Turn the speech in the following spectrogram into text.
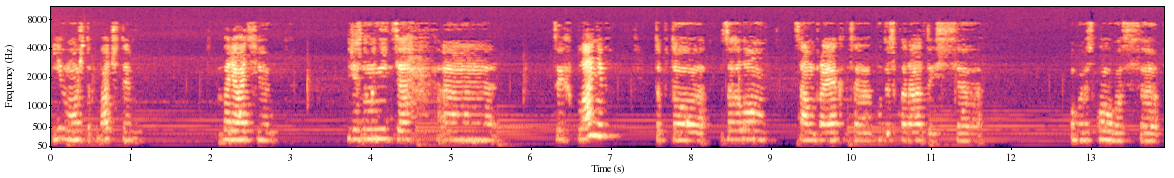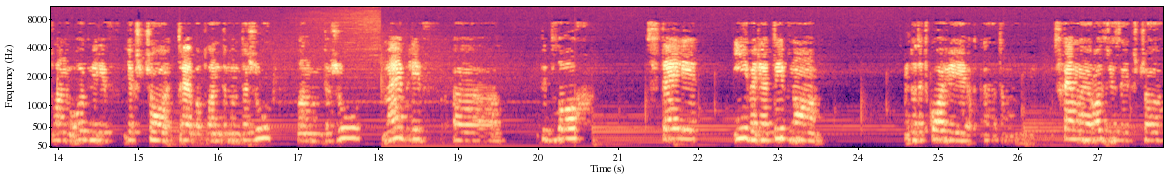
і ви можете побачити варіацію різноманіття е, цих планів. Тобто, загалом сам проєкт е, буде складатись е, обов'язково з плану обмірів, якщо треба план демонтажу, план монтажу, меблів, підлог, стелі і варіативно додаткові е, там, схеми, розрізи, якщо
